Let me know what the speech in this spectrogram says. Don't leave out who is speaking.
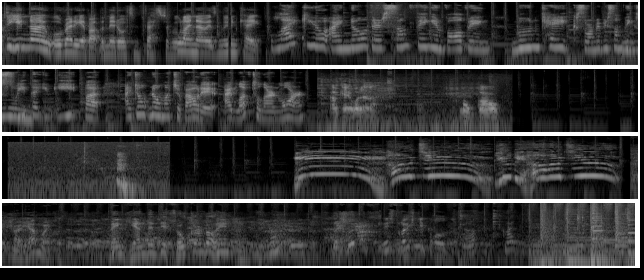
Speaker 1: what do you know already about the Mid Autumn Festival? All I know is mooncake.
Speaker 2: Like you, I know there's something involving mooncakes or maybe something
Speaker 1: Mhm.
Speaker 2: sweet that you eat, but I don't know much about it. I'd love to learn more.
Speaker 3: Okay, whatever. Oh, oh.
Speaker 4: Mmm, hoju! You be hoju!
Speaker 5: schau her mal. Wen kehren denn die Zucker
Speaker 6: da hinten? Hm? Ist Früchtebrot. Ja, gut.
